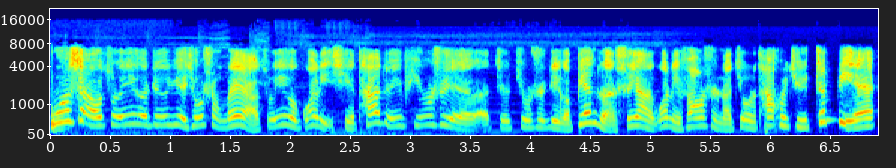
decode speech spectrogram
Mooncell 作为一个这个月球圣杯啊，作为一个管理器，它对于平行世界就就是这个编纂实验的管理方式呢，就是它会去甄别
